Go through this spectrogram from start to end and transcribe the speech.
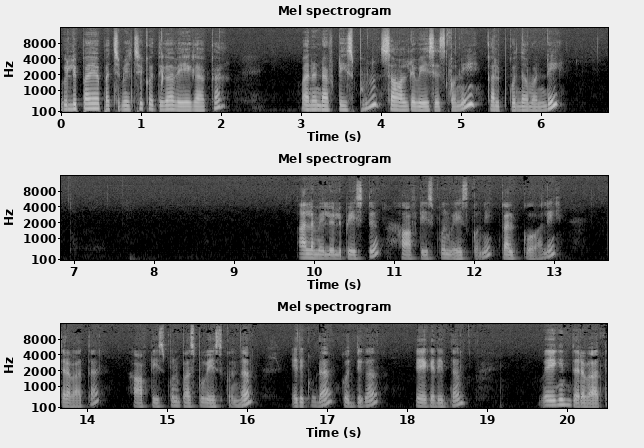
ఉల్లిపాయ పచ్చిమిర్చి కొద్దిగా వేగాక one and half teaspoon salt వేసేసుకొని కలుపుకుందామండి. అల్లం వెల్లుల్లి పేస్ట్ హాఫ్ టీ స్పూన్ వేసుకొని కలుపుకోవాలి. తర్వాత హాఫ్ టీ స్పూన్ పసుపు వేసుకుందాం. ఇది కూడా కొద్దిగా వేగరిద్దాం వేగిన తర్వాత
